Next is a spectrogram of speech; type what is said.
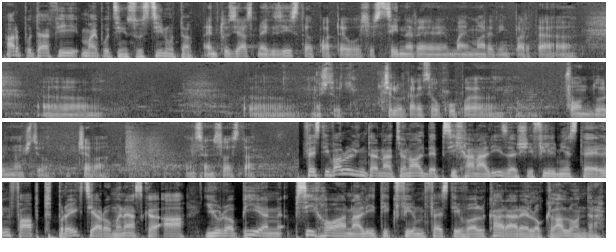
ar putea fi mai puțin susținută. Entuziasm există, poate o susținere mai mare din partea uh, uh, nu știu, celor care se ocupă fonduri, nu știu, ceva în sensul ăsta. Festivalul Internațional de Psihanaliză și Film este, în fapt, proiecția românească a European Psychoanalytic Film Festival, care are loc la Londra.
